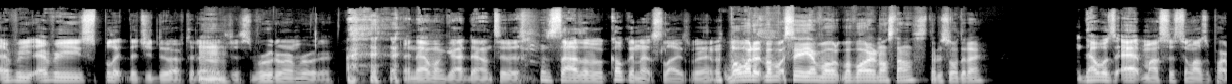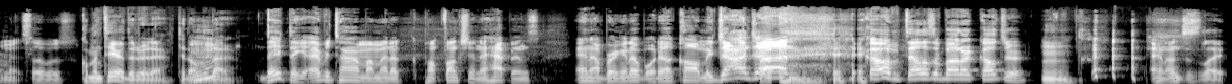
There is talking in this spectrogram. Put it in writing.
every every split that you do after that Mm. is just ruder and ruder. and that one got down to the size of a coconut slice, man. Vad var det, vad, säg igen, vad, vad var det någonstans där du såg det där? that was at my sister-in-law's apartment, so it was. Kommenterade du det till dem mm-hmm. där? They think every time I'm at a function, it happens, and I bring it up, or they'll call me, John, John, come tell us about our culture. Mm. and I'm just like,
